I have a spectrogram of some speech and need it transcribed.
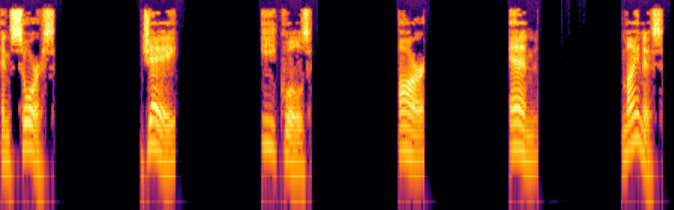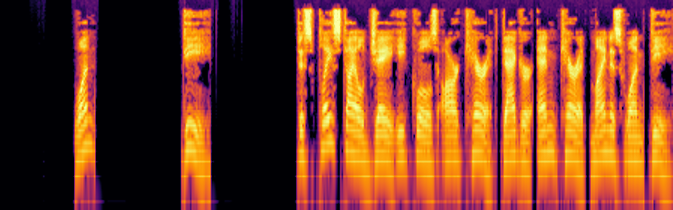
and source j equals r n minus one d. Display style j equals r caret dagger n caret minus one d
